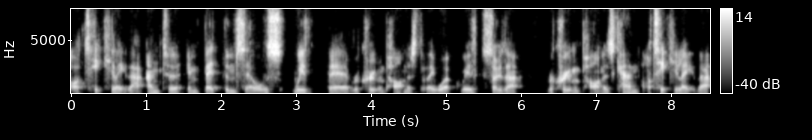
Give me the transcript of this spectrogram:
articulate that and to embed themselves with their recruitment partners that they work with so that recruitment partners can articulate that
